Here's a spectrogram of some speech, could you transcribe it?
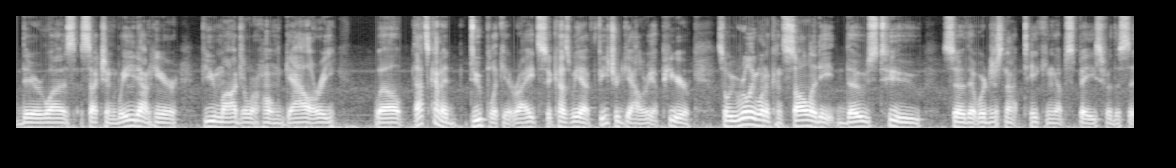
there was a section way down here, view modular home gallery well, that's kind of duplicate, right? So because we have featured gallery up here. So we really want to consolidate those two so that we're just not taking up space for the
